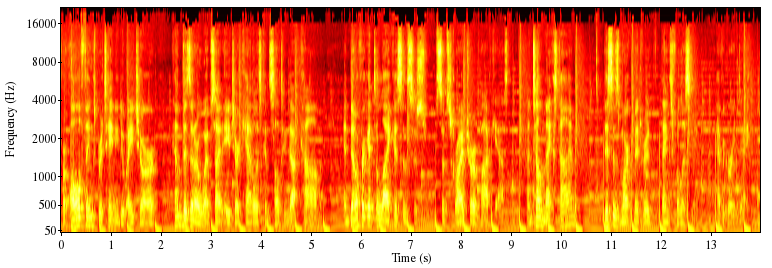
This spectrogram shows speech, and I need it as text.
For all things pertaining to HR, come visit our website, hrcatalystconsulting.com. And don't forget to like us and su- subscribe to our podcast. Until next time, this is Mark Mitford. Thanks for listening. Have a great day.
